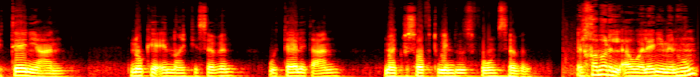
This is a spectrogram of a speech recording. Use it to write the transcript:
التاني عن نوكيا N97 والتالت عن مايكروسوفت Windows Phone 7 الخبر الأولاني منهم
